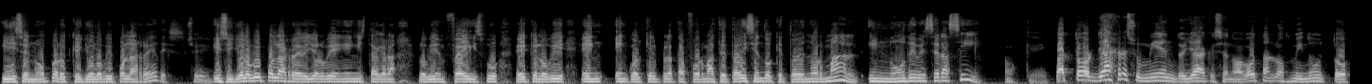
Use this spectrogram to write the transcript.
y dices, no, pero es que yo lo vi por las redes. Y si yo lo vi por las redes, yo lo vi en Instagram, lo vi en Facebook, es que lo vi en, en, cualquier plataforma, te está diciendo que todo es normal y no debe ser así. Ok. Pastor, ya resumiendo, ya que se nos agotan los minutos,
